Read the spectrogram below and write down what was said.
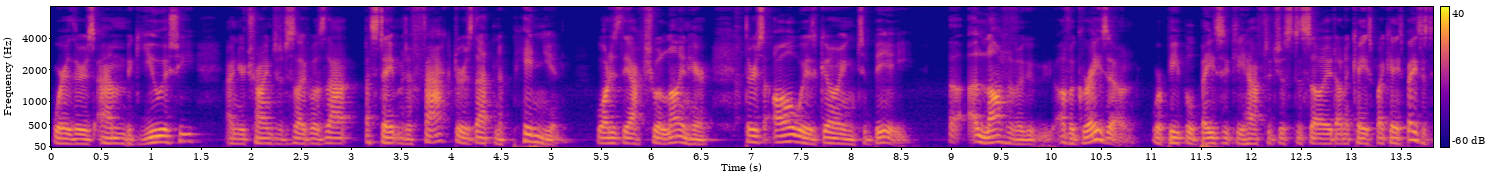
where there's ambiguity and you're trying to decide was that a statement of fact or is that an opinion? What is the actual line here? There's always going to be a lot of a, of a grey zone where people basically have to just decide on a case by case basis,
